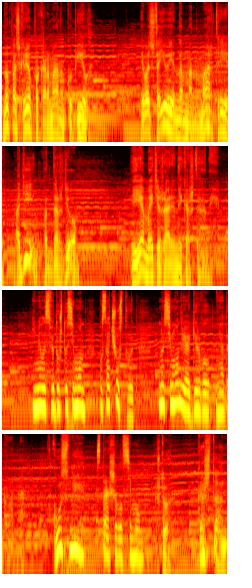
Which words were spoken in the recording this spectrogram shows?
Ну, поскреб по карманам, купил. И вот стою я на Монмартре, один, под дождем, и ем эти жареные каштаны. Имелось в виду, что Симон посочувствует, но Симон реагировал неадекватно. Вкусные? Спрашивал Симон. Что? Каштаны.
